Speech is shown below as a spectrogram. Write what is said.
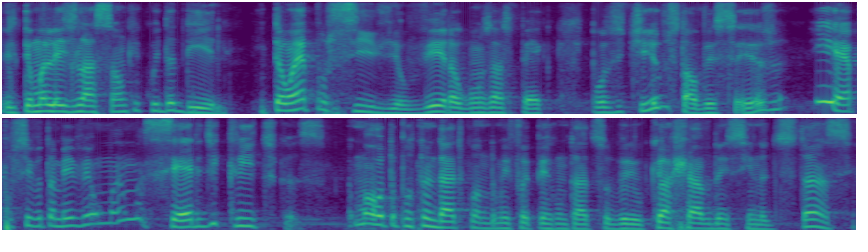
ele tem uma legislação que cuida dele. Então é possível ver alguns aspectos positivos, talvez seja, e é possível também ver uma, uma, série de críticas. Uma outra oportunidade, quando me foi perguntado sobre o que eu achava do ensino à distância,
